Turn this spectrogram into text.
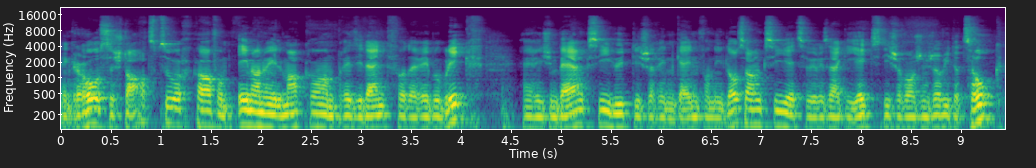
einen grossen Staatsbesuch von Emmanuel Macron, dem Präsident der Republik. Er war in Bern, heute war er in Genf und in Lausanne. Jetzt würde ich sagen, jetzt ist er wahrscheinlich schon wieder zurück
